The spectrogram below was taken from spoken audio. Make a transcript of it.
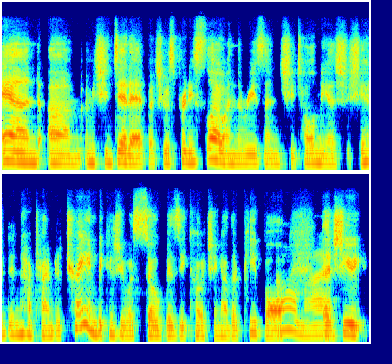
And um, I mean, she did it, but she was pretty slow. And the reason she told me is she, she didn't have time to train because she was so busy coaching other people Oh that she,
